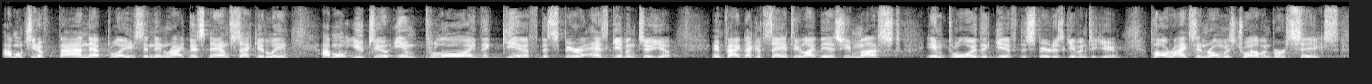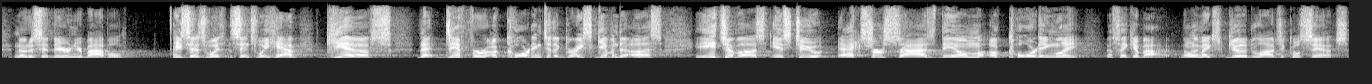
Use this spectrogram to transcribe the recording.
I want you to find that place and then write this down. Secondly, I want you to employ the gift the Spirit has given to you. In fact, I could say it to you like this You must employ the gift the Spirit has given to you. Paul writes in Romans 12 and verse 6, notice it there in your Bible. He says, Since we have gifts that differ according to the grace given to us, each of us is to exercise them accordingly. Now, think about it. It only makes good logical sense.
